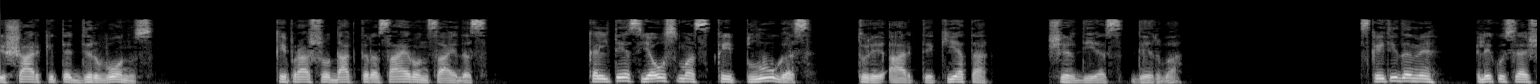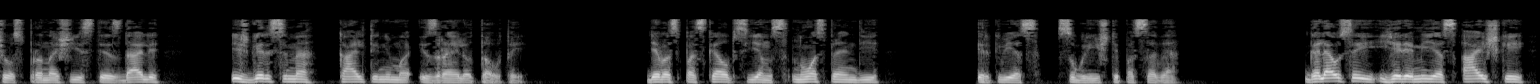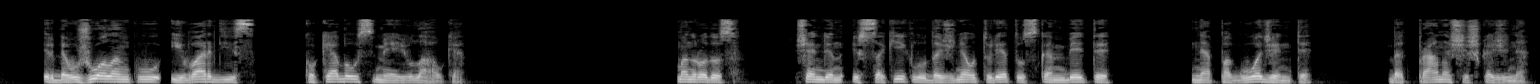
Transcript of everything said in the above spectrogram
išarkite dirvonus. Kaip rašo daktaras Ironsaidas, kalties jausmas kaip plūgas turi arti kietą širdies dirbą. Skaitydami likusią šios pranašystės dalį išgirsime kaltinimą Izraelio tautai. Dievas paskelbs jiems nuosprendį ir kvies sugrįžti pas save. Galiausiai Jeremijas aiškiai ir be užuolankų įvardys, kokia bausmė jų laukia. Man rodos, šiandien iš sakyklų dažniau turėtų skambėti nepaguodžianti, bet pranašiška žinia.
